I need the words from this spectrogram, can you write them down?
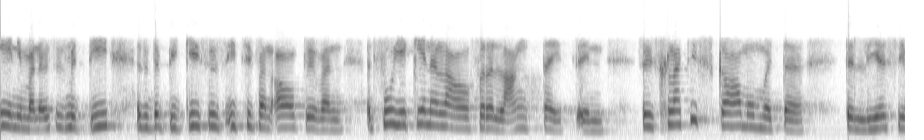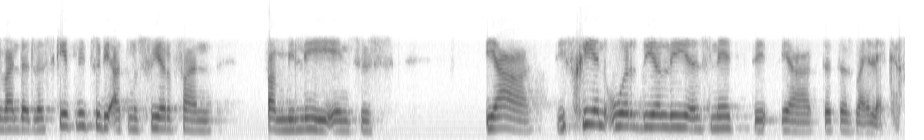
ken nie, maar nou soos met die is dit 'n bietjie soos ietsie van albei want dit voel jy ken hulle al vir 'n lang tyd en so is glad nie skaam om dit te te lees nie want dit skep net so die atmosfeer van familie en soos ja, dis geen oordeel nie, is net die, ja, dit is baie lekker.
